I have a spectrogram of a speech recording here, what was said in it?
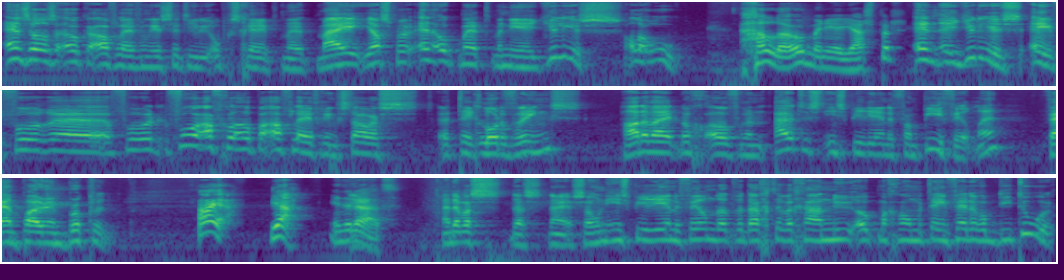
En zoals elke aflevering weer zitten jullie opgeschreven met mij, Jasper, en ook met meneer Julius. Hallo. Hallo, meneer Jasper. En eh, Julius, hey, voor, eh, voor, voor afgelopen aflevering Star Wars eh, tegen Lord of the Rings hadden wij het nog over een uiterst inspirerende vampierfilm, hè? Vampire in Brooklyn. Oh ja, ja, inderdaad. En dat was, dat is nou ja, zo'n inspirerende film dat we dachten, we gaan nu ook maar gewoon meteen verder op die tour.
